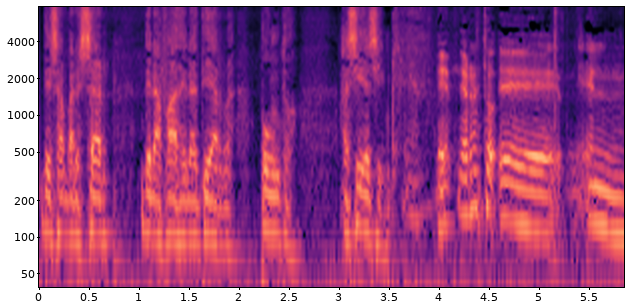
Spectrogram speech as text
desaparecer de la faz de la Tierra. Punto. Así de simple. Eh, Ernesto, eh, en,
